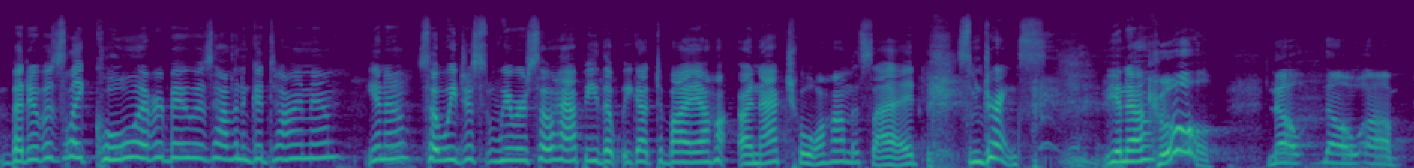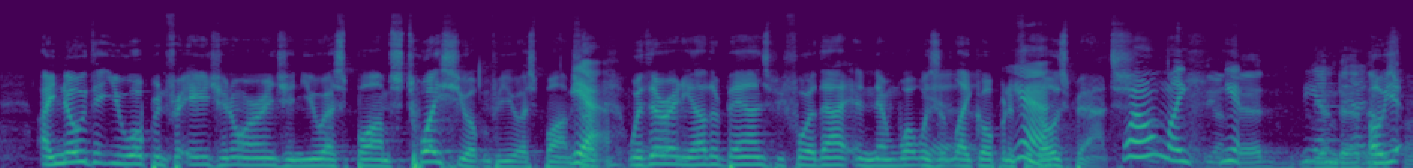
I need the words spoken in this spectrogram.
but it was like cool. Everybody was having a good time, man. You know. So we just we were so happy that we got to buy a, an actual homicide, some drinks. You know. Cool. No, no. Um, I know that you opened for Agent Orange and U.S. Bombs twice. You opened for U.S. Bombs. Yeah. Right? Were there any other bands before that? And then what was it like opening Yeah. for those bands? Well, like The yeah, undead. the The undead. Undead. that oh was yeah, fun.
